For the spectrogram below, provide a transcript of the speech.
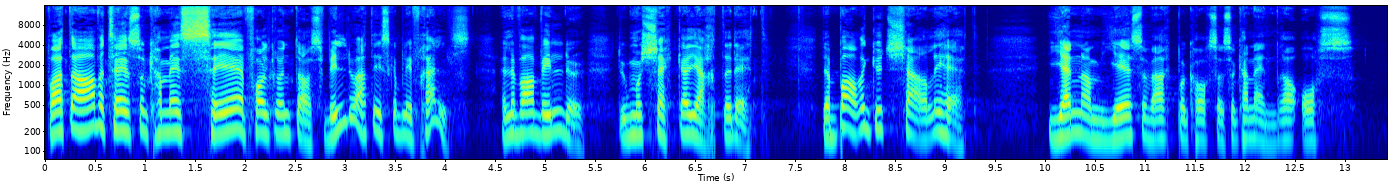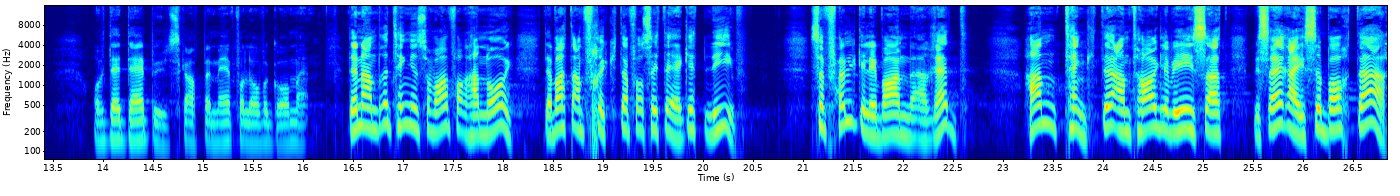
For at Av og til så kan vi se folk rundt oss. Vil du at de skal bli frelst? Eller hva vil du? Du må sjekke hjertet ditt. Det er bare Guds kjærlighet gjennom Jesu verk på korset som kan endre oss. Og det er det budskapet vi får lov å gå med. Den andre tingen som var for han òg, var at han frykta for sitt eget liv. Selvfølgelig var han redd. Han tenkte antageligvis at hvis jeg reiser bort der,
